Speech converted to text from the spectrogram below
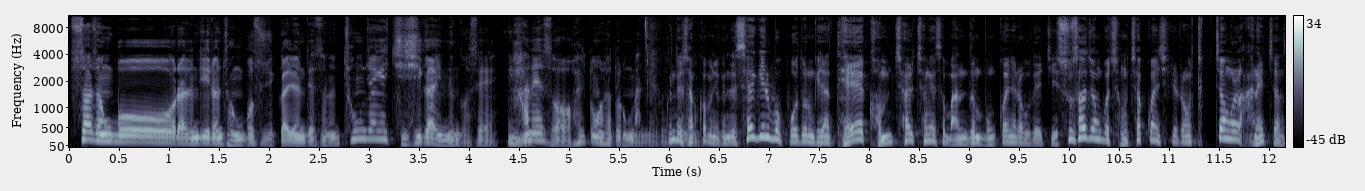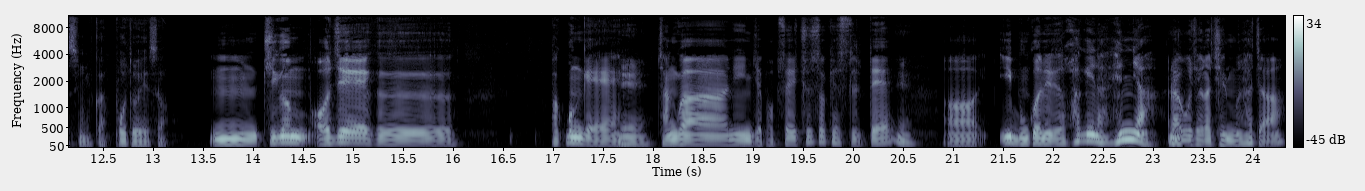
수사 정보라든지 이런 정보 수집 관련돼서는 총장의 지시가 있는 것에 음. 한해서 활동을 하도록 만든 거죠. 데 잠깐만요. 근데 세계일보 보도는 그냥 대검찰청에서 만든 문건이라고 됐지 수사 정보 정책관실이라고 특정을 안 했지 않습니까? 보도에서. 음, 지금 어제 그 박범계 네. 장관이 이제 법사에 출석했을 때 네. 어, 이 문건에 대해서 확인했냐라고 음. 제가 질문하자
